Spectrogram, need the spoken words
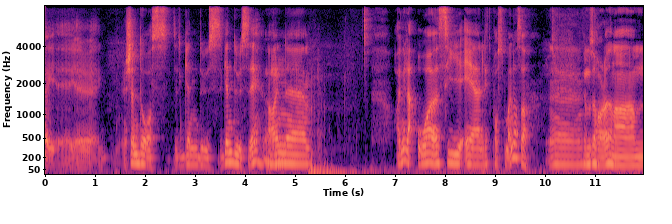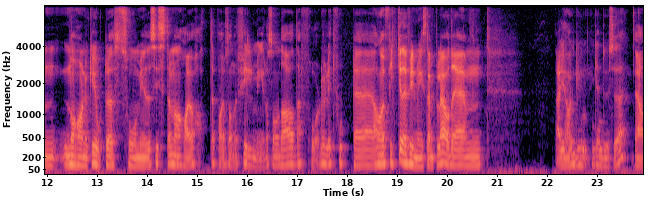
eh, Gendos Gendus, Gendusi Han uh, Han vil jeg òg si er litt postmann, altså. Jo, men så har du denne mm, Nå har han jo ikke gjort det så mye i det siste, men han har jo hatt et par sånne filminger og sånn, og da der får du litt fort eh, Han fikk jo det filmingstempelet, og det mm, er, ja, Gendusi, det? Ja.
